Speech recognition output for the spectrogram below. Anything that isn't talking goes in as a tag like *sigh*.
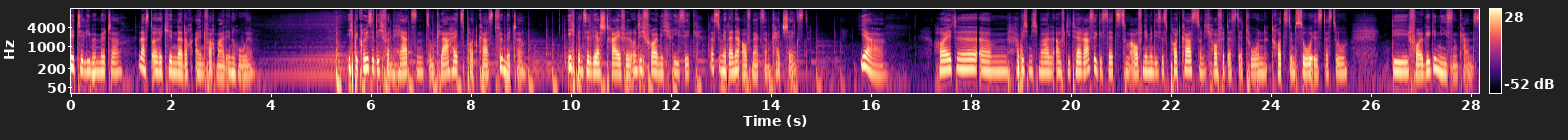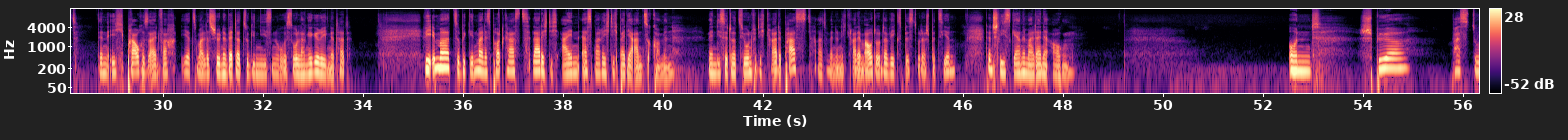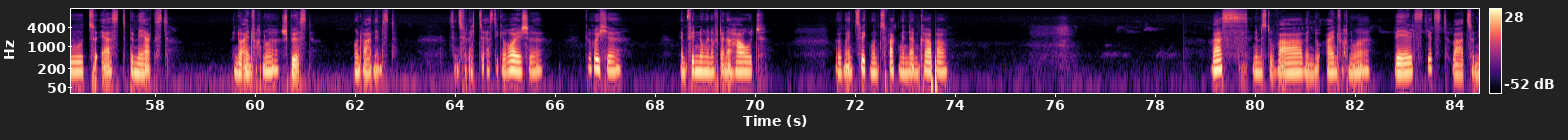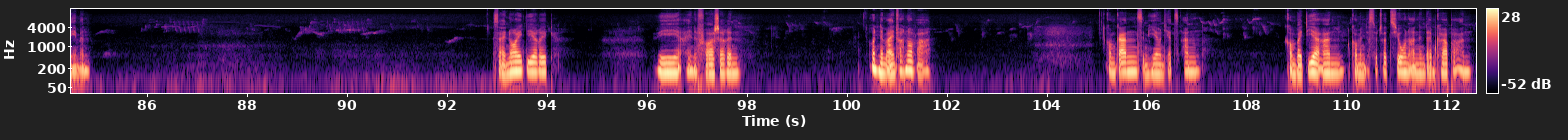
Bitte, liebe Mütter, lasst eure Kinder doch einfach mal in Ruhe. Ich begrüße dich von Herzen zum Klarheitspodcast für Mütter. Ich bin Silvia Streifel und ich freue mich riesig, dass du mir deine Aufmerksamkeit schenkst. Ja, heute ähm, habe ich mich mal auf die Terrasse gesetzt zum Aufnehmen dieses Podcasts und ich hoffe, dass der Ton trotzdem so ist, dass du die Folge genießen kannst denn ich brauche es einfach, jetzt mal das schöne Wetter zu genießen, wo es so lange geregnet hat. Wie immer zu Beginn meines Podcasts lade ich dich ein, erstmal richtig bei dir anzukommen. Wenn die Situation für dich gerade passt, also wenn du nicht gerade im Auto unterwegs bist oder spazieren, dann schließ gerne mal deine Augen. Und spür, was du zuerst bemerkst wenn du einfach nur spürst und wahrnimmst. Sind es vielleicht zuerst die Geräusche, Gerüche, Empfindungen auf deiner Haut, irgendein Zwicken und Zwacken in deinem Körper. Was nimmst du wahr, wenn du einfach nur wählst, jetzt wahrzunehmen? Sei neugierig wie eine Forscherin und nimm einfach nur wahr. Komm ganz im Hier und Jetzt an. Komm bei dir an, komm in der Situation an, in deinem Körper an.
